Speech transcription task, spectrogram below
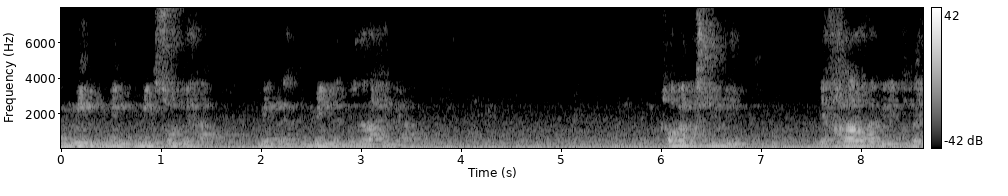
من من من صلبها من من من رحمها. قوم المسلمين يفخرون بالانتماء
